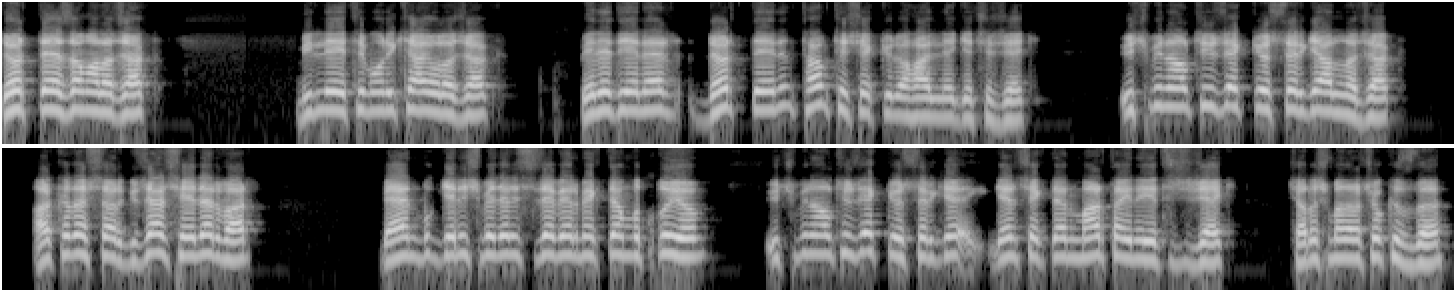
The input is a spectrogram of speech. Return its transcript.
4D zam alacak. Milli eğitim 12 ay olacak. Belediyeler 4D'nin tam teşekkülü haline geçecek. 3600 ek gösterge alınacak. Arkadaşlar güzel şeyler var. Ben bu gelişmeleri size vermekten mutluyum. 3600 ek gösterge gerçekten Mart ayına yetişecek. Çalışmalar çok hızlı.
